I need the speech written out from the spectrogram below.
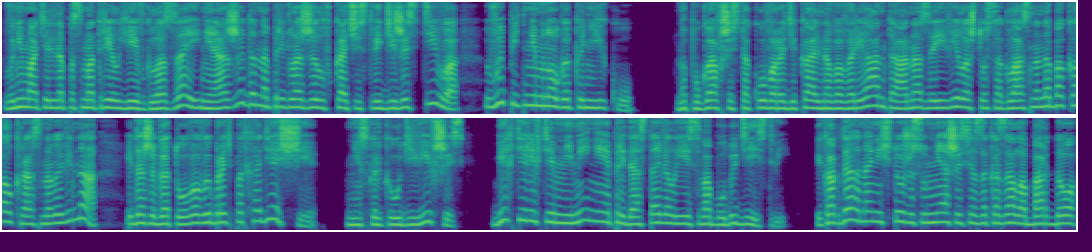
внимательно посмотрел ей в глаза и неожиданно предложил в качестве дижестива выпить немного коньяку. Напугавшись такого радикального варианта, она заявила, что согласна на бокал красного вина и даже готова выбрать подходящие. Несколько удивившись, Бехтерев, тем не менее, предоставил ей свободу действий. И когда она, ничтоже сумняшися, заказала бордо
